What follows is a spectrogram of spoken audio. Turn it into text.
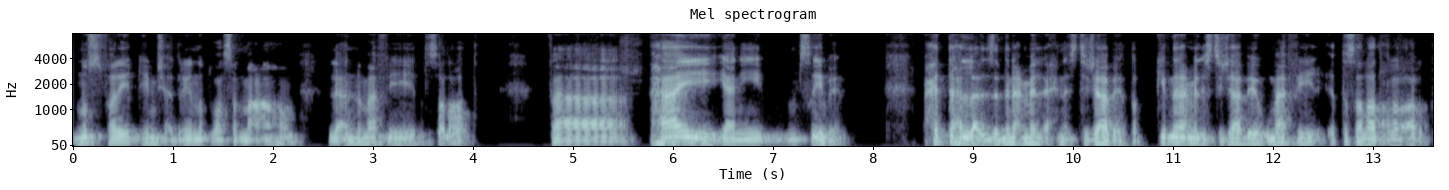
نص فريقي مش قادرين نتواصل معهم لأنه ما في اتصالات. فهاي يعني مصيبة. حتى هلأ إذا بدنا نعمل إحنا استجابة طب كيف بدنا نعمل استجابة وما في اتصالات على الأرض؟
